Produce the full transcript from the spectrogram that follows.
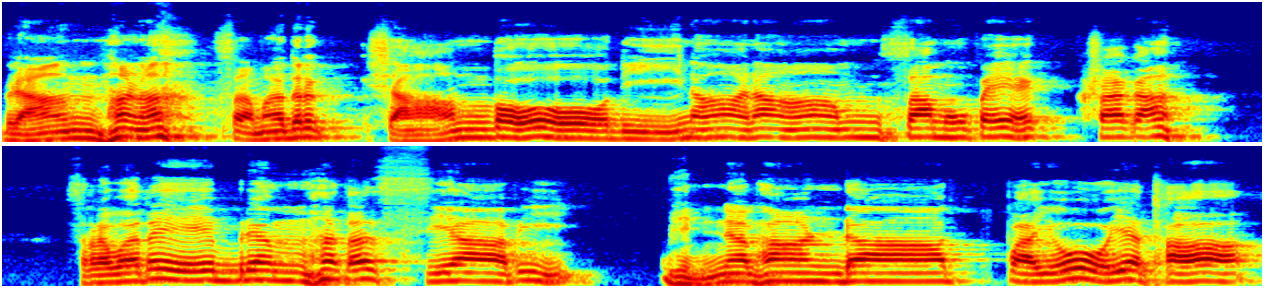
ബ്രാഹ്മണ സമദൃക് ശാന്തോ ദീനാനാം സമുപേക്ഷക. സ്രവതേ ബ്രഹ്മ ഭിന്നഭാണ്ഡാത് പയോ യഥാ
